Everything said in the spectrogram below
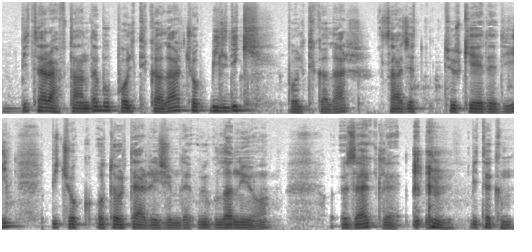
bir taraftan da bu politikalar çok bildik politikalar. Sadece Türkiye'de değil birçok otoriter rejimde uygulanıyor. Özellikle bir takım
